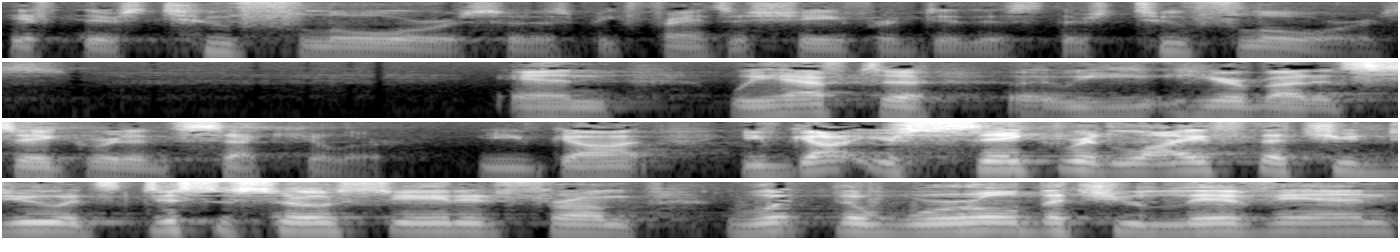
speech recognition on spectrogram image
if there's two floors, so to speak. Francis Schaeffer did this. There's two floors. And we have to, we hear about it sacred and secular. You've got, you've got your sacred life that you do. It's disassociated from what the world that you live in.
